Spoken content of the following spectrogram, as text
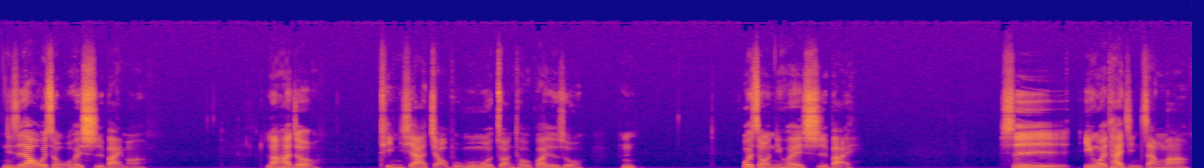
你知道为什么我会失败吗？”然后他就停下脚步，默默转头过来就说。嗯为什么你会失败？是因为太紧张吗？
